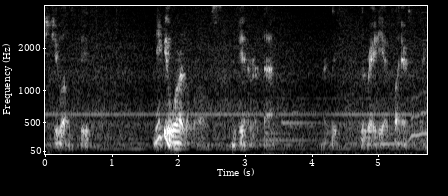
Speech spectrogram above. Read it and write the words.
H.G. Wells piece. Maybe War of the Worlds. Maybe I read that. Or at least the radio play or something.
